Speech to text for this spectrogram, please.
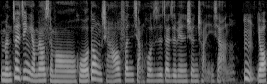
你们最近有没有什么活动想要分享，或者是在这边宣传一下呢？嗯，有，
